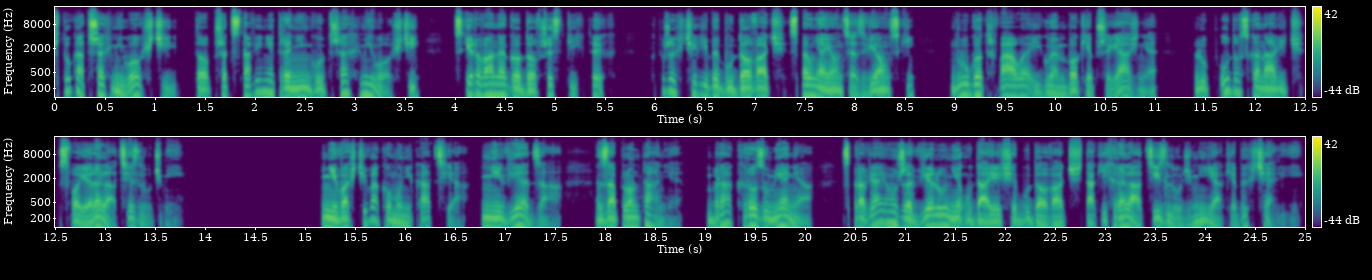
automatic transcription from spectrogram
Sztuka Trzech Miłości to przedstawienie treningu Trzech Miłości skierowanego do wszystkich tych, którzy chcieliby budować spełniające związki, długotrwałe i głębokie przyjaźnie lub udoskonalić swoje relacje z ludźmi. Niewłaściwa komunikacja, niewiedza, zaplątanie, brak rozumienia sprawiają, że wielu nie udaje się budować takich relacji z ludźmi, jakie by chcieli.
